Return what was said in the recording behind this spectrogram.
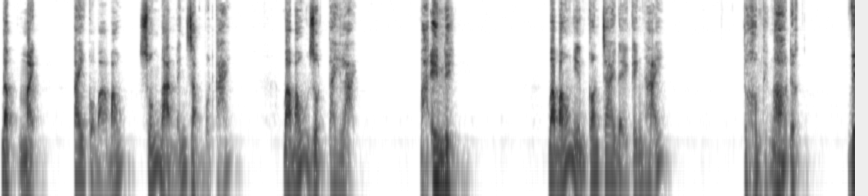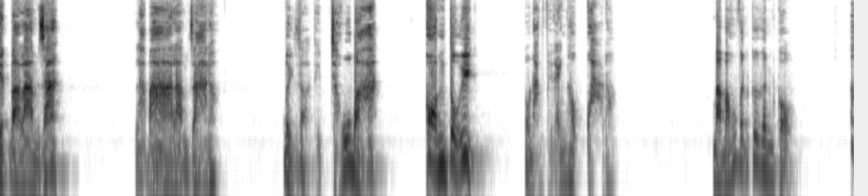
đập mạnh tay của bà báu xuống bàn đánh dầm một cái. Bà báu rụt tay lại. Bà im đi. Bà báu nhìn con trai đầy kinh hãi. Tôi không thể ngờ được. Việc bà làm ra là bà làm ra đó bây giờ thì cháu bà con tôi nó đang phải gánh hậu quả đó. Bà báu vẫn cứ gân cổ. À,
